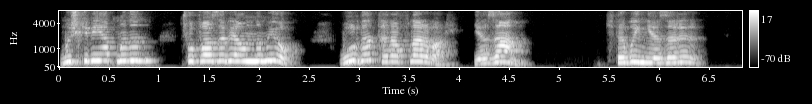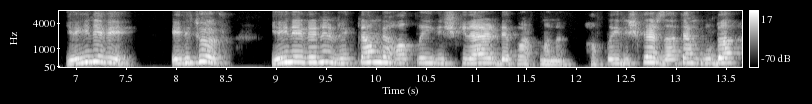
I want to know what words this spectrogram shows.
Mış gibi yapmanın çok fazla bir anlamı yok. Burada taraflar var. Yazan, kitabın yazarı, yayın evi, editör, yayın evlerinin reklam ve halkla ilişkiler departmanı. Halkla ilişkiler zaten burada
